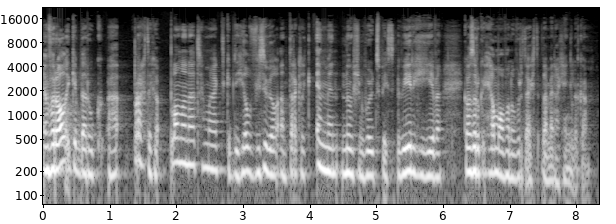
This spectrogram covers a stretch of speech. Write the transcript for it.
En vooral, ik heb daar ook uh, prachtige plannen uitgemaakt. Ik heb die heel visueel aantrekkelijk in mijn Notion Workspace weergegeven. Ik was er ook helemaal van overtuigd dat mij dat ging lukken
